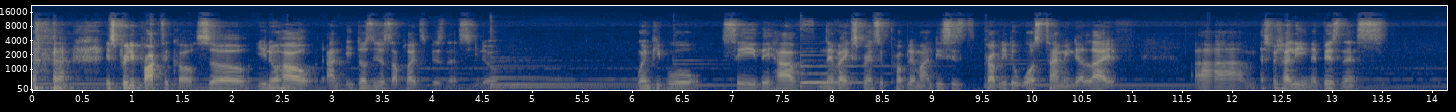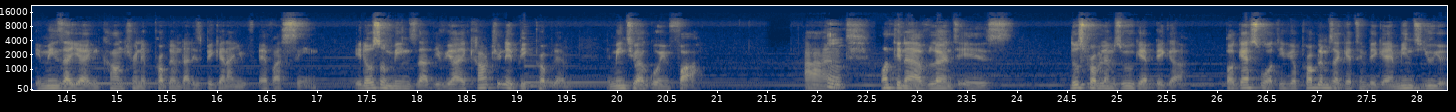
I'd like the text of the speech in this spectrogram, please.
is pretty practical. So you know how, and it doesn't just apply to business. You know, when people say they have never experienced a problem and this is probably the worst time in their life, um, especially in a business, it means that you're encountering a problem that is bigger than you've ever seen. It also means that if you are encountering a big problem, it means you are going far. And mm. one thing I have learned is those problems will get bigger. But guess what? If your problems are getting bigger, it means you, your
